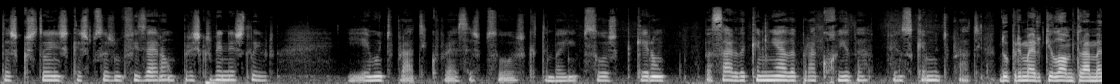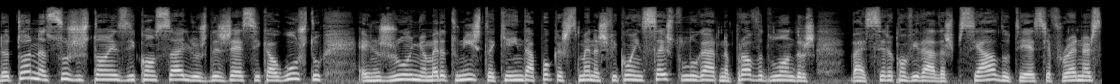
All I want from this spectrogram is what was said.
das questões que as pessoas me fizeram para escrever neste livro. E é muito prático para essas pessoas, que também pessoas que queiram passar da caminhada para a corrida, penso que é muito prático. Do primeiro quilómetro à maratona, sugestões e conselhos de Jéssica Augusto. Em junho, a maratonista, que ainda há poucas semanas ficou em sexto lugar na prova de Londres, vai ser a convidada especial do TSF Runners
